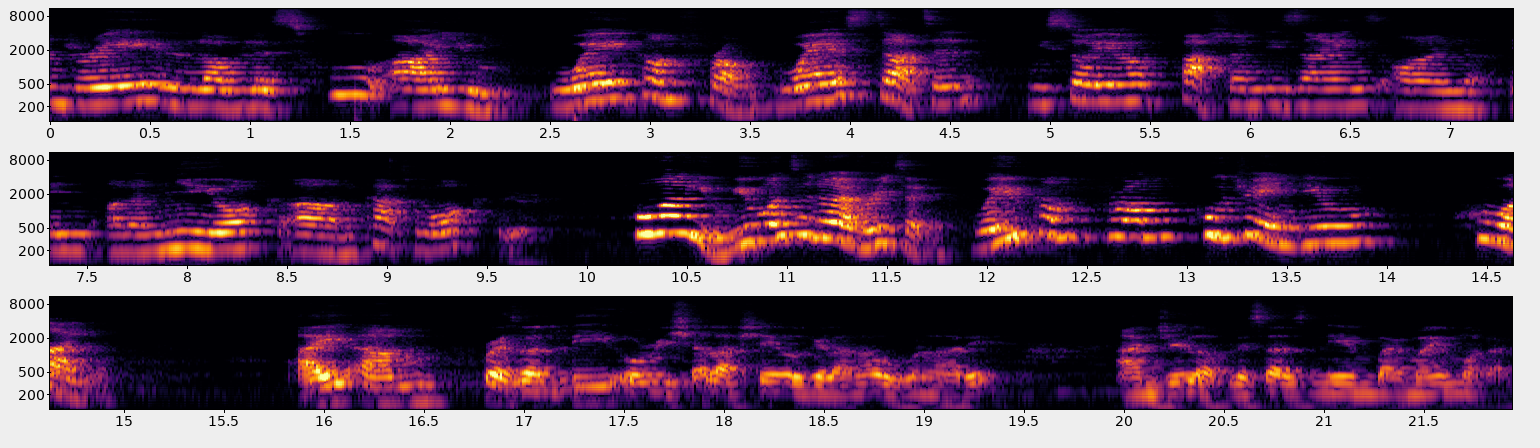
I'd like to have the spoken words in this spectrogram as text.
Andre Lovelace, who are you? Where you come from? Where you started? We saw your fashion designs on in on a New York um, catwalk. Yeah. Who are you? We want to know everything. Where you come from? Who trained you? Who are you? I am presently Orisalase Ogelana Ogunlade, Andre Lovelace as named by my mother.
